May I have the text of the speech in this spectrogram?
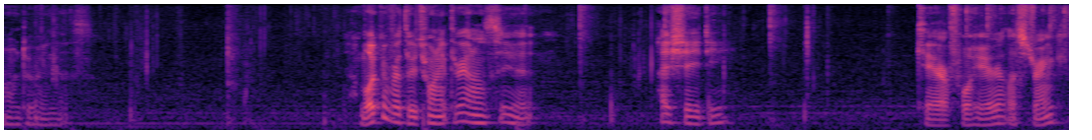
I'm doing this. I'm looking for 323, I don't see it. Hi, Shady. Careful here, let's drink.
